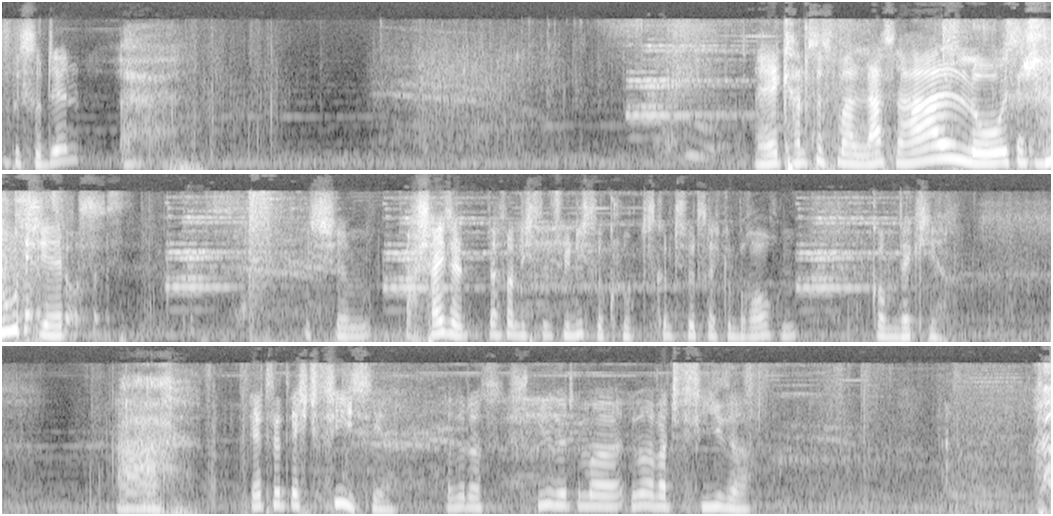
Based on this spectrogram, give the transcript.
Wo bist du denn? Hey, kannst du es mal lassen? Hallo, ist gut jetzt. Ich, ähm. Ach, scheiße, das war nicht, natürlich nicht so klug. Das könnte ich jetzt gleich gebrauchen. Komm, weg hier. Ah, jetzt wird echt fies hier. Also das Spiel wird immer, immer was fieser.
